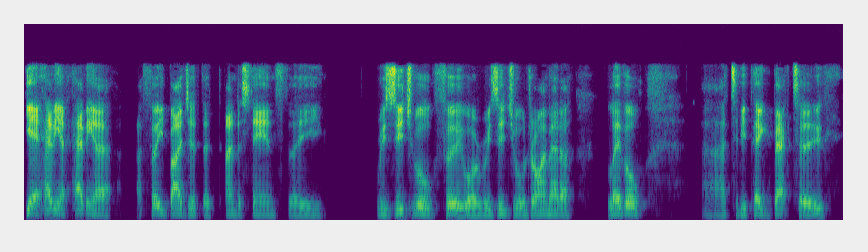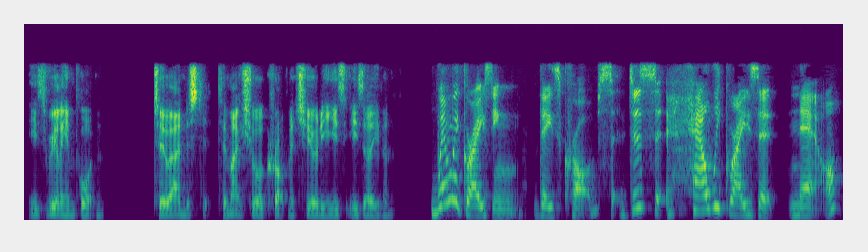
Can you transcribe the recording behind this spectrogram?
yeah, having a having a, a feed budget that understands the residual foo or residual dry matter level uh, to be pegged back to is really important to understand to make sure crop maturity is is even when we're grazing these crops, does how we graze it now,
